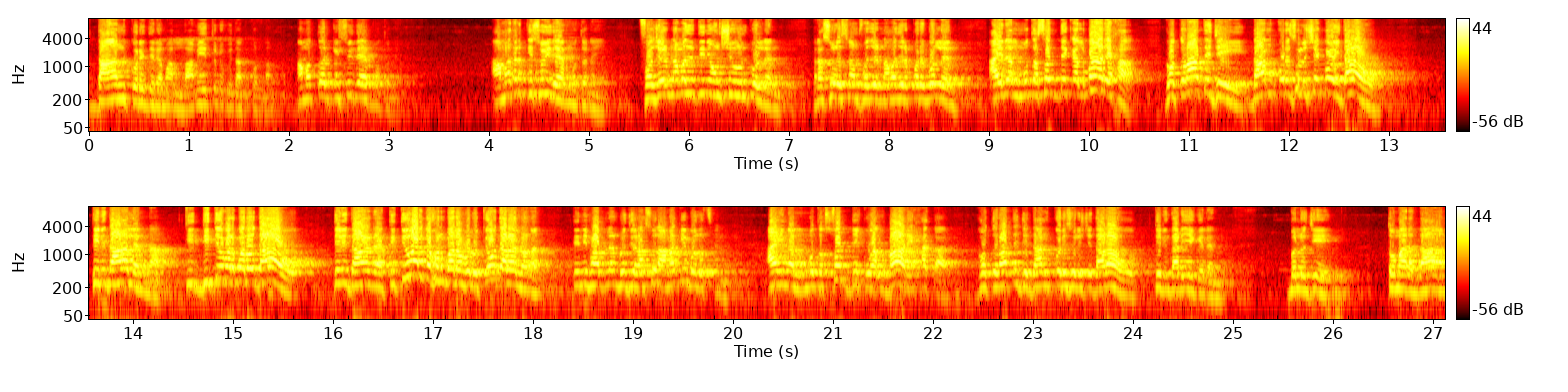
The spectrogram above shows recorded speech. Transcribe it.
দান করে দিলাম আল্লাহ। আমি এতটুকু দান করলাম। আমার তো আর কিছুই দেওয়ার মতো নেই। আমার আর কিছুই দেওয়ার মতো নেই। ফজর নামাজে তিনি অংশগ্রহণ করলেন। রাসুল ইসলাম ফজর নামাজের পরে বললেন আইনাল মুতাসাদ্দিক আল বারেহা। গত রাতে যেই দান করেছিল সে কই? দাঁড়াও। তিনি দাঁড়ালেন না। দ্বিতীয়বার বলো, দাঁড়াও। তিনি দাঁড়ালেন না। তৃতীয়বার যখন বলা হলো, কেউ দাঁড়াল না। তিনি ভাবলেন, বুঝি রাসুল আমাকে বলেছেন, আইনাল মতো মুতাসাদ্দিক ওয়াল বারেহাতা। গত রাতে যে দান করেছিল, সে দাঁড়াও, তিনি দাঁড়িয়ে গেলেন। বলল যে, তোমার দান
